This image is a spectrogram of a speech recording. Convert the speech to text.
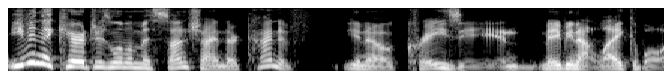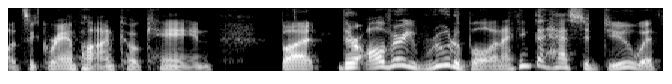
even the characters in Little Miss Sunshine, they're kind of, you know, crazy and maybe not likable. It's a grandpa on cocaine, but they're all very rootable. And I think that has to do with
